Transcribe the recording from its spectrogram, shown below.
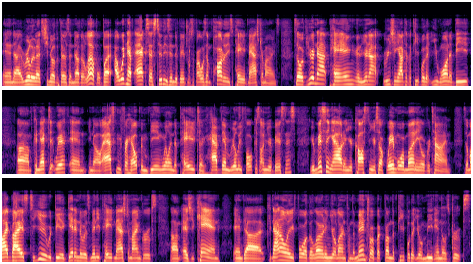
and uh, really lets you know that there's another level. But I wouldn't have access to these individuals if I wasn't part of these paid masterminds. So if you're not paying and you're not reaching out to the people that you want to be um, connected with, and you know asking for help and being willing to pay to have them really focus on your business, you're missing out and you're costing yourself way more money over time. So my advice to you would be to get into as many paid mastermind groups um, as you can, and uh, not only for the learning you'll learn from the mentor, but from the people that you'll meet in those groups.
